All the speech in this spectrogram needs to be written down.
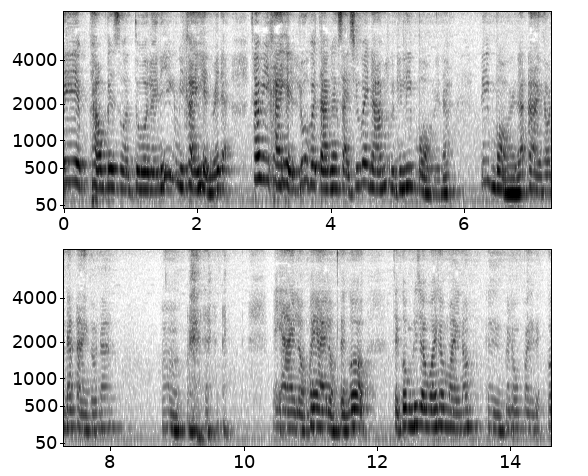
รีบทำเป็นส่วนตัวเลยนี่มีใครเห็นไหมเนี่ยถ้ามีใครเห็นรูปไปตามยังใส่ชุดว่ายน้ำอยู่นี่รีบบอกเลยนะรีบบอกเลยนะอายเขานะอายเขานะ อืมไม่อายหรอกไม่อายหรอกแต่ก็ แต่ก็ไม่รู้จะเอาไว้ทำไมเนาะเออก็ลงไปก็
